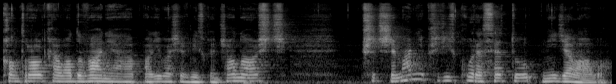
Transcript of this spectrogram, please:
kontrolka ładowania paliła się w nieskończoność. Przytrzymanie przycisku resetu nie działało.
